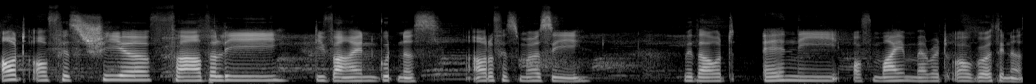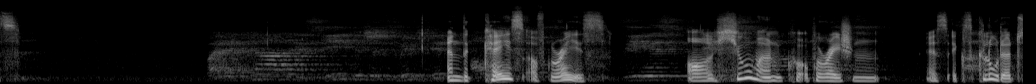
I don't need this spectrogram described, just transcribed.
out of His sheer fatherly divine goodness, out of His mercy, without any of my merit or worthiness. In the case of grace, all human cooperation is excluded.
